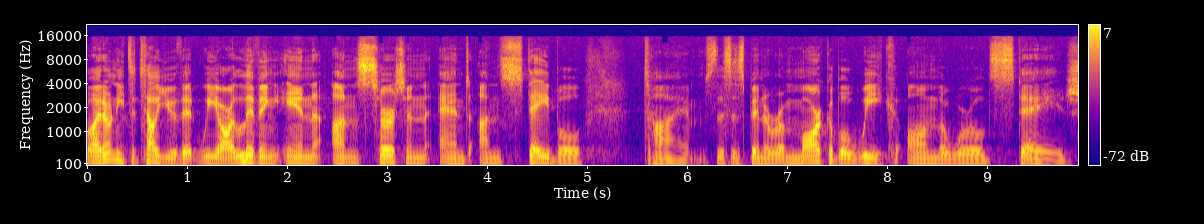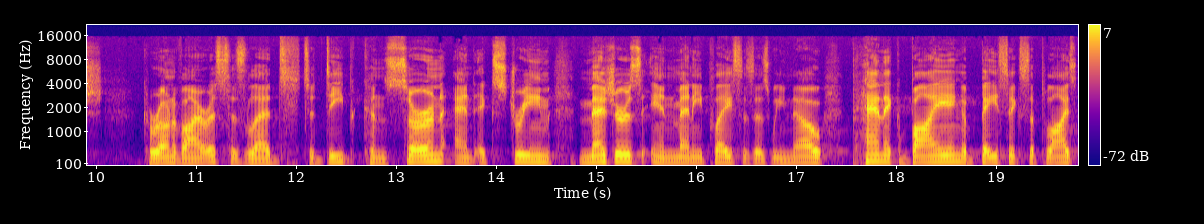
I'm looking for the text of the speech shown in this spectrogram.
Well, I don't need to tell you that we are living in uncertain and unstable times. This has been a remarkable week on the world stage. Coronavirus has led to deep concern and extreme measures in many places, as we know panic buying of basic supplies,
